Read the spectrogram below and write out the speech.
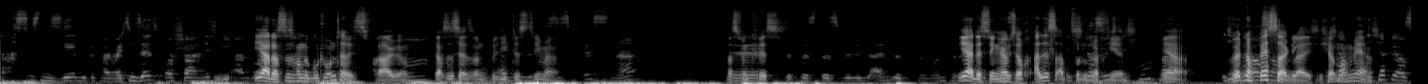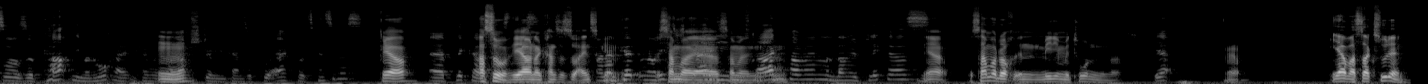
Das ist eine sehr gute Frage, weil ich die selbst pauschal nicht beantworte. Ja, das ist auch eine gute Unterrichtsfrage. Das ist ja so ein beliebtes Thema. Quiz, ne? Was für ein Äh, Quiz? Das, das, das will ich einsetzen im Unterricht. Ja, deswegen habe ich auch alles Ich finde das abfotografiert. gut, Ja. Ich Wird noch besser so- gleich. Ich habe noch hab- mehr. Ich habe ja auch so, so Karten, die man hochhalten kann, wo Mhm. man abstimmen kann, so QR-Codes. Kennst du das? Ja. Äh, Plickers. Ach so, ist ja, das. und dann kannst du es so Und dann einscannen. Das haben wir, ja, das haben wir in- Fragen verwenden und dann mit Plickers. Ja, das haben wir doch in Medienmethoden gemacht. Ja. Ja. Ja, was sagst du denn?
